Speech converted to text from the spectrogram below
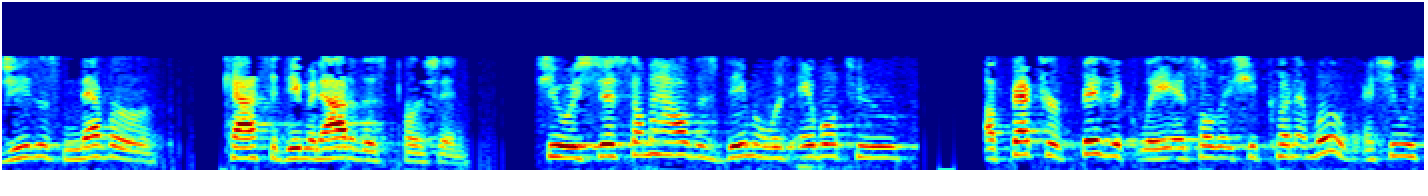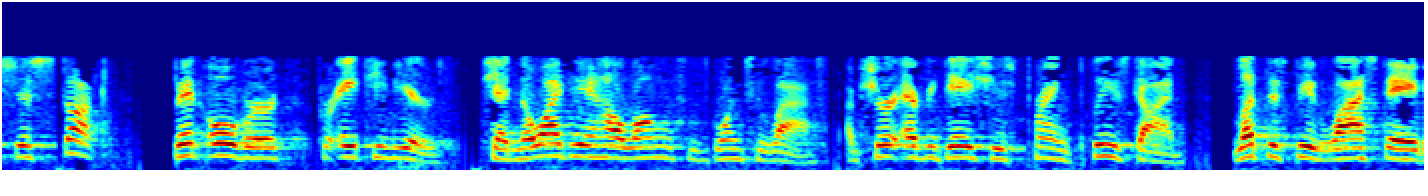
Jesus never cast a demon out of this person. She was just somehow this demon was able to affect her physically and so that she couldn't move. And she was just stuck, bent over for 18 years. She had no idea how long this was going to last. I'm sure every day she was praying, Please, God, let this be the last day.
